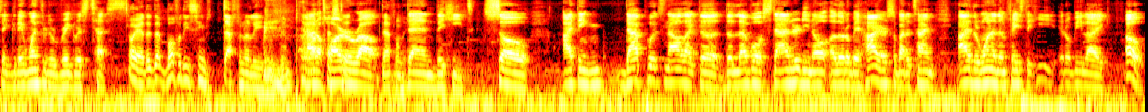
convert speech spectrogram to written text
They, they went through the rigorous tests. Oh yeah, th- th- both of these teams definitely had a harder route Definitely. than the Heat. So I think that puts now like the the level of standard, you know, a little bit higher. So by the time either one of them face the Heat, it'll be like, oh,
